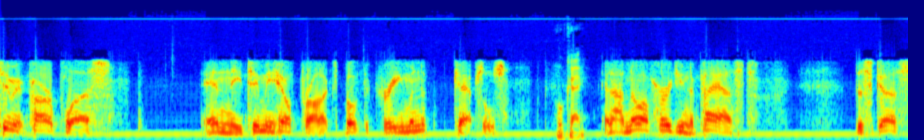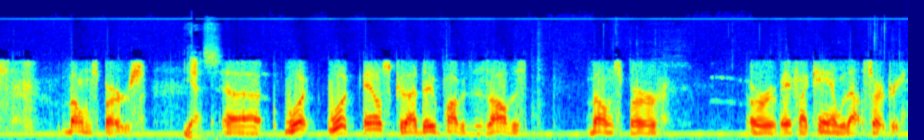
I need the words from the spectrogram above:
Turmeric Power Plus, and the Toomey Health products, both the cream and the capsules. Okay. And I know I've heard you in the past discuss bone spurs. Yes. Uh, what what else could I do probably to dissolve this bone spur, or if I can, without surgery?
